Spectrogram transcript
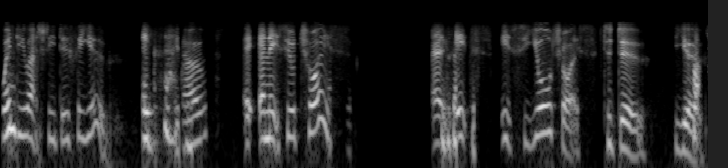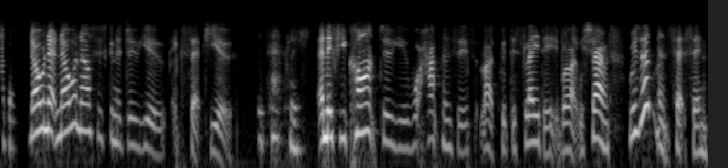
when do you actually do for you? Exactly. You know, and it's your choice. Exactly. It's it's your choice to do you. No one no one else is going to do you except you. Exactly. And if you can't do you, what happens is, like with this lady, well, like with Sharon, resentment sets in.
